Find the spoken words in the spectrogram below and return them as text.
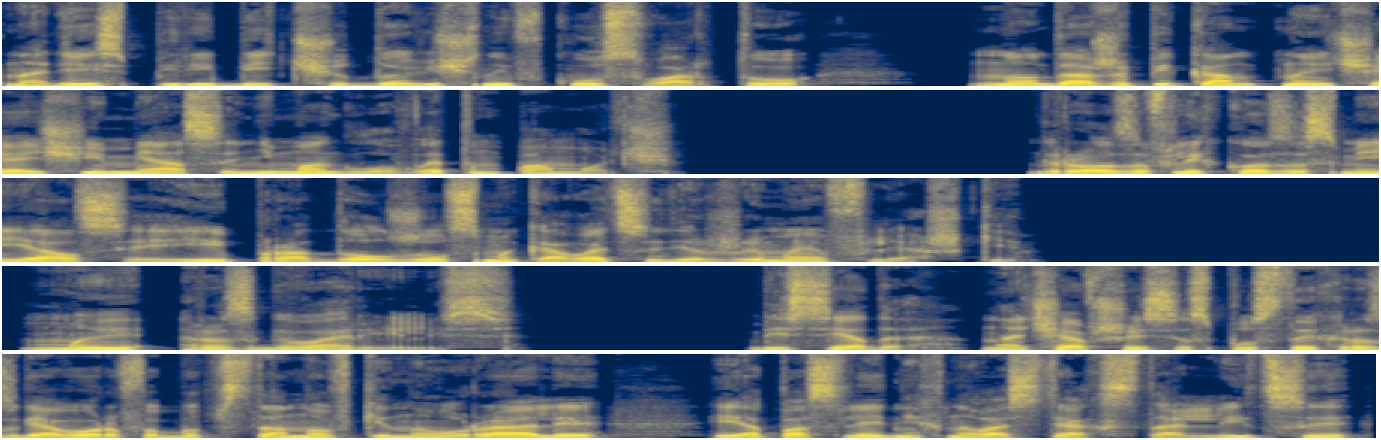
надеясь перебить чудовищный вкус во рту, но даже пикантное чайщее мясо не могло в этом помочь. Грозов легко засмеялся и продолжил смаковать содержимое фляжки. Мы разговорились. Беседа, начавшаяся с пустых разговоров об обстановке на Урале и о последних новостях столицы,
